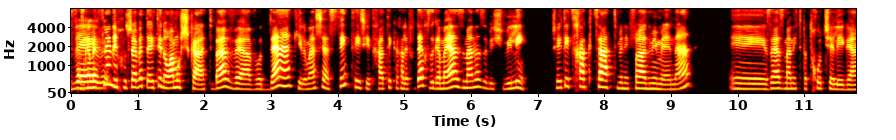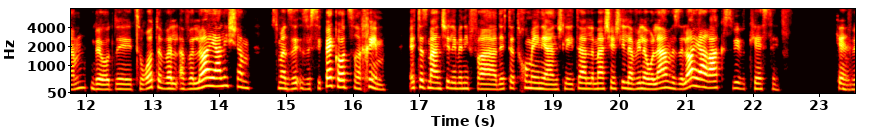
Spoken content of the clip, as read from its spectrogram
ו... אז גם אצלי אני חושבת, הייתי נורא מושקעת בה, והעבודה, כאילו מה שעשיתי, שהתחלתי ככה לפתח, זה גם היה הזמן הזה בשבילי, שהייתי צריכה קצת בנפרד ממנה. אה, זה היה זמן התפתחות שלי גם, בעוד אה, צורות, אבל, אבל לא היה לי שם, זאת אומרת, זה, זה סיפק עוד צרכים. את הזמן שלי בנפרד, את התחום העניין שלי, את מה שיש לי להביא לעולם, וזה לא היה רק סביב כסף. כן. ו...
